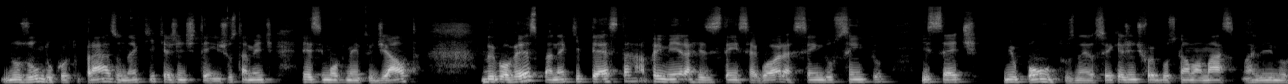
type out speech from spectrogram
no zoom do curto prazo, né? O que, que a gente tem? Justamente esse movimento de alta do Ibovespa, né? Que testa a primeira resistência agora, sendo 107 mil pontos, né? Eu sei que a gente foi buscar uma máxima ali no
